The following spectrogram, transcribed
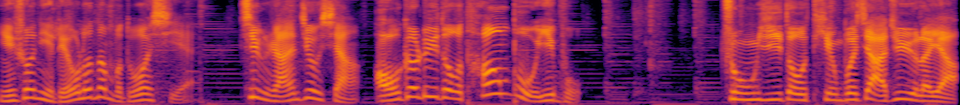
你说你流了那么多血，竟然就想熬个绿豆汤补一补，中医都听不下去了呀。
